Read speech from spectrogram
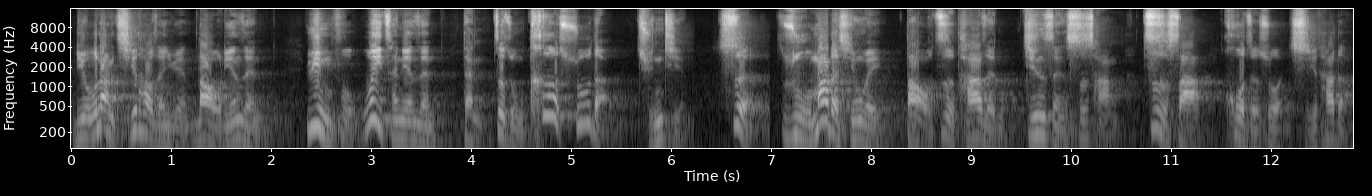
流浪乞讨人员、老年人、孕妇、未成年人。等这种特殊的群体，是辱骂的行为导致他人精神失常、自杀，或者说其他的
